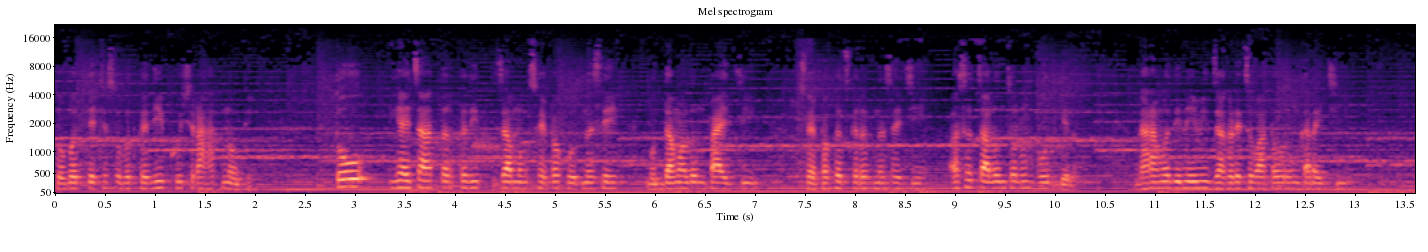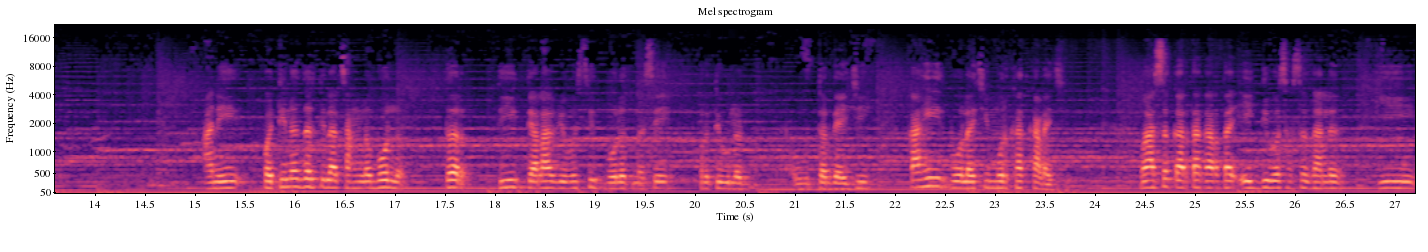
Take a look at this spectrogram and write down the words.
सोबत त्याच्यासोबत कधीही खुश राहत नव्हती. तो यायचा तर कधी तिचा मग स्वयंपाक होत नसे मुद्दाम मांडून पाहायची स्वयंपाकच करत नसायची असं चालून चालून होत गेलं. घरामध्ये नेहमी झगड्याचं वातावरण करायची. आणि पतीनं जर तिला चांगलं बोललं तर ती त्याला व्यवस्थित बोलत नसे प्रतिउलट उत्तर द्यायची काही बोलायची मूर्खात काढायची. मग असं करता करता एक दिवस असं झालं की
